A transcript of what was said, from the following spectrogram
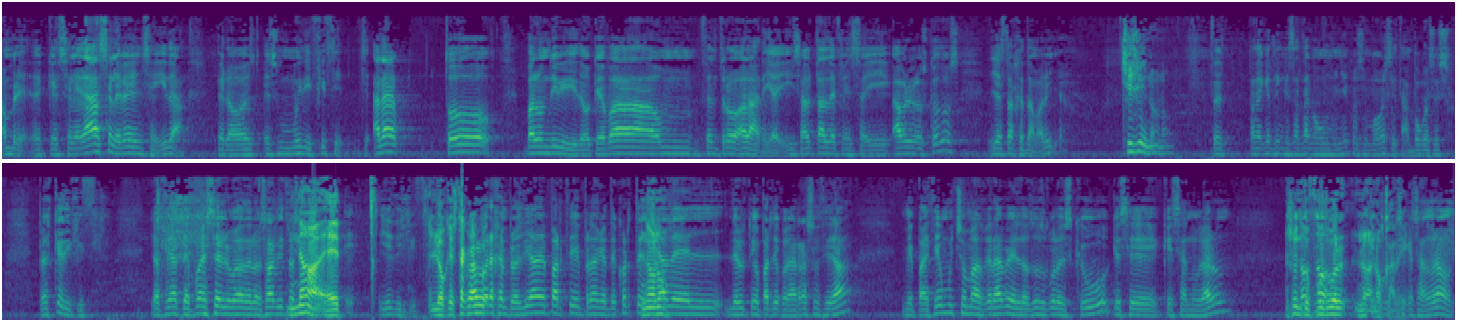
hombre, el que se le da se le ve enseguida, pero es, es muy difícil. Ahora, todo balón dividido que va un centro al área y salta al defensa y abre los codos, ya es tarjeta amarilla. Sí, sí, no, no. Entonces, parece que tiene que saltar como un muñeco sin moverse, tampoco es eso. Pero es que es difícil. Y al final te pones en el lugar de los árbitros No, y, eh, y es difícil. lo que está Yo, claro- por ejemplo, el día del partido, perdón que te corte, el No, día no. Del, del último partido con la Real Sociedad, me pareció mucho más grave los dos goles que hubo, que se, que se anularon. Eso en tu fútbol no, no cabe. Sí, que se anularon.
